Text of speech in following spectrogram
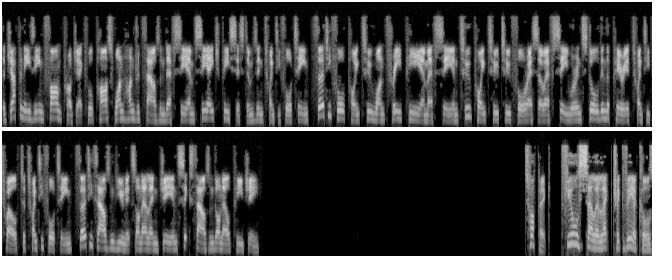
The Japanese Ene-Farm project will pass 100,000 FCM CHP systems in 2014, 34.213 PEMFC and 2.224 SOFC were installed in the period 2012 to 2014, 30,000 units on LNG and 6,000 on LPG. Topic: Fuel cell electric vehicles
